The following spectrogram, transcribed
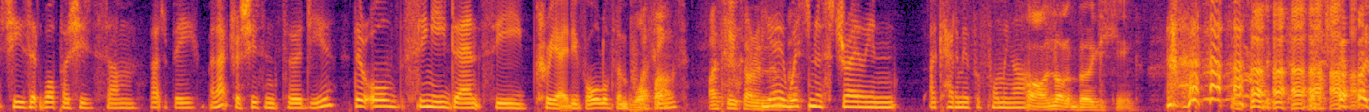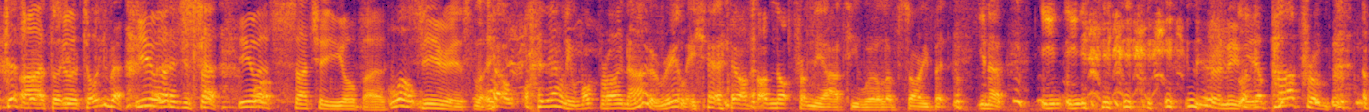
She's at WAAPA. She's um, about to be an actress. She's in third year. They're all singy, dancey, creative. All of them, poor Whopper? things. I think I remember. Yeah, Western Australian Academy of Performing Arts. Oh, not at Burger King. that's, that's what I thought you were talking about. You are, just, su- uh, you well, are such a yobbo. well, Seriously. Well, the only Whopper I know, really. I'm, I'm not from the artsy world. I'm sorry, but you know, in, in, You're an look apart from uh,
